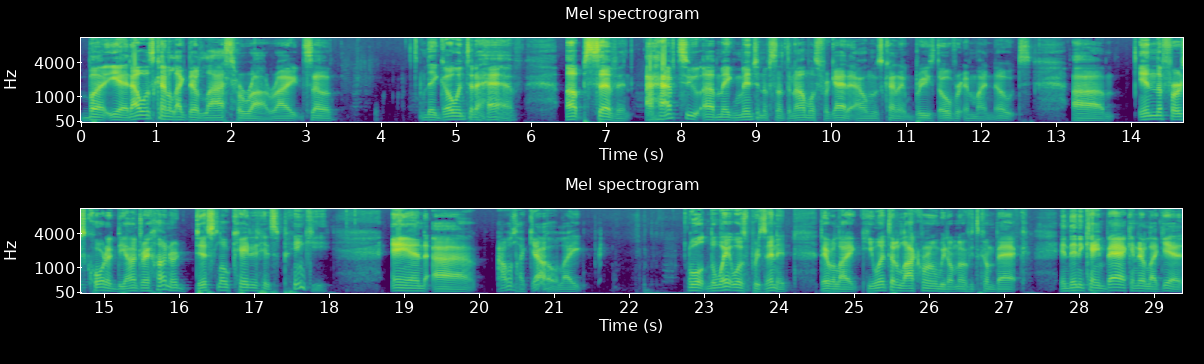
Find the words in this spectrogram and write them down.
But yeah, that was kind of like their last hurrah, right? So they go into the half up seven. I have to uh, make mention of something. I almost forgot it. I almost kind of breezed over in my notes. Um, in the first quarter, DeAndre Hunter dislocated his pinky, and uh, I was like, "Yo, like." Well, the way it was presented, they were like, he went to the locker room. We don't know if he's come back. And then he came back, and they're like, yeah,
